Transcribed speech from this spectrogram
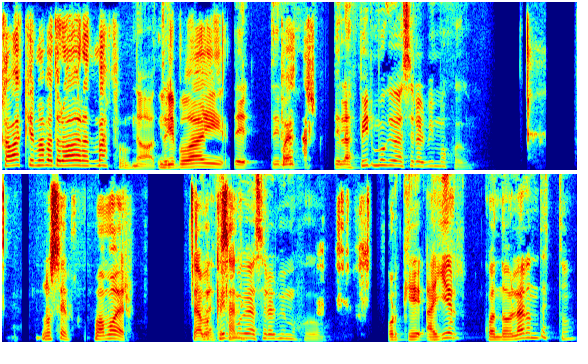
capaz que el mapa te lo abran más. po. No, y te- que podáis. Te, te, la, ser. te la afirmo que va a ser el mismo juego. No sé, vamos a ver. Te la afirmo sale. que va a ser el mismo juego. Porque ayer, cuando hablaron de esto,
